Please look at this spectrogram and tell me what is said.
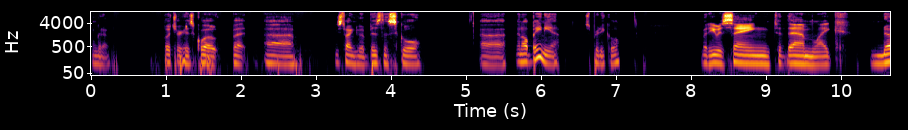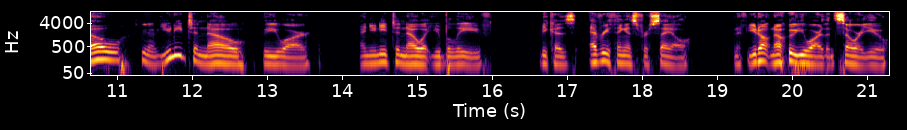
I'm gonna butcher his quote, but uh he's talking to a business school uh in Albania, which is pretty cool. But he was saying to them like, know, you know, you need to know who you are and you need to know what you believe because everything is for sale. And if you don't know who you are, then so are you.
